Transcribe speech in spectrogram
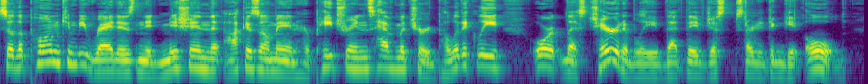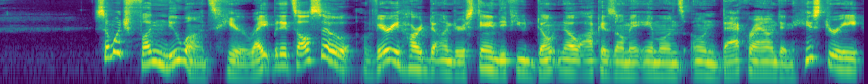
so the poem can be read as an admission that Akazome and her patrons have matured politically, or less charitably, that they've just started to get old. So much fun nuance here, right? But it's also very hard to understand if you don't know Akazome Emon's own background and history,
